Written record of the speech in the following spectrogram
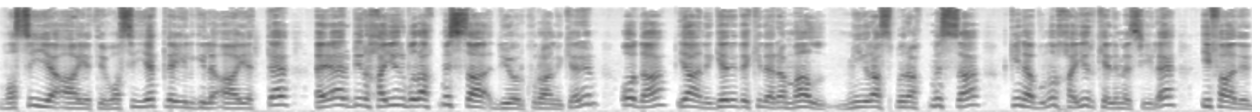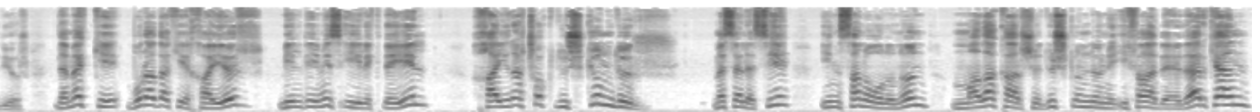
vasiye ayeti, vasiyetle ilgili ayette eğer bir hayır bırakmışsa diyor Kur'an-ı Kerim, o da yani geridekilere mal, miras bırakmışsa yine bunu hayır kelimesiyle ifade ediyor. Demek ki buradaki hayır bildiğimiz iyilik değil, hayra çok düşkündür meselesi insanoğlunun mala karşı düşkünlüğünü ifade ederken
